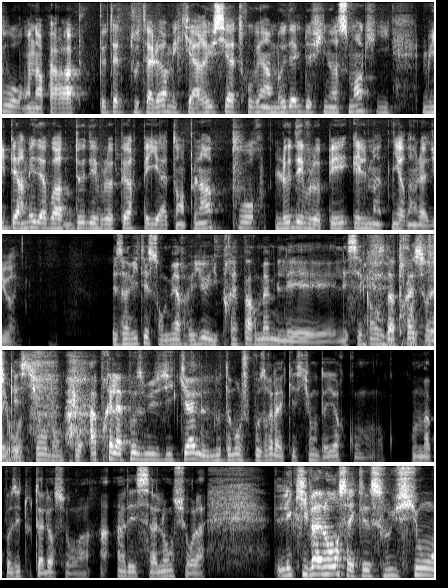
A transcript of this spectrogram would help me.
on en parlera peut-être tout à l'heure, mais qui a réussi à trouver un modèle de financement qui lui permet d'avoir deux développeurs payés à temps plein pour le développer et le maintenir dans la durée. Les invités sont merveilleux, ils préparent même les, séquences d'après sur les questions. Donc euh, après la pause musicale, notamment je poserai la question d'ailleurs qu'on m'a posée tout à l'heure sur un, des salons sur la, l'équivalence avec les solutions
